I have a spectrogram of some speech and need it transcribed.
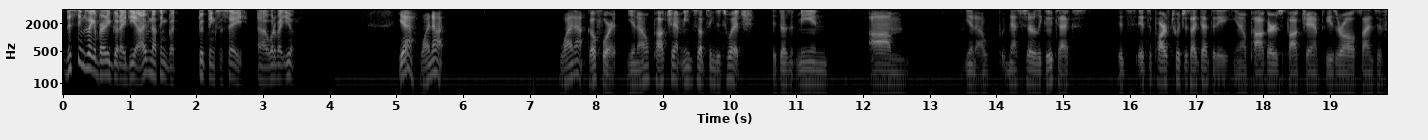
this seems like a very good idea i have nothing but good things to say uh, what about you yeah why not why not? Go for it. You know, PogChamp means something to Twitch. It doesn't mean, um, you know, necessarily Gootecks. It's it's a part of Twitch's identity. You know, Poggers, PogChamp, these are all signs of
